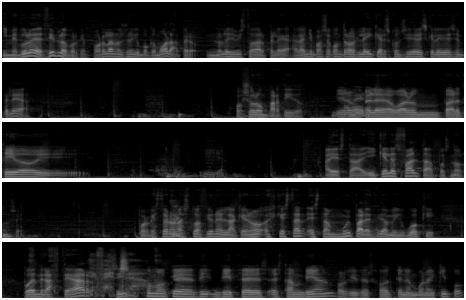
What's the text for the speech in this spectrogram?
Y me duele decirlo, porque Portland no es un equipo que mola, pero no les he visto dar pelea. ¿El año pasado contra los Lakers consideráis que le diesen pelea? ¿O solo un partido? Dieron pelea igual un partido y. y ya. Ahí está. ¿Y qué les falta? Pues no lo sé. Porque esta era una situación en la que no. Es que están, están muy parecidos a Milwaukee. Pueden draftear, sí. Defensa. Como que di- dices, están bien, porque dices, joder, tienen buen equipo,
